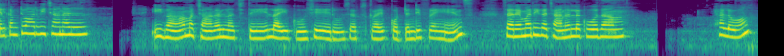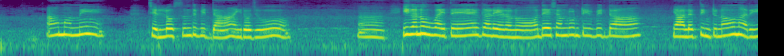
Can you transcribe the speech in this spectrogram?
వెల్కమ్ టు ఆర్వీ ఛానల్. ఇక మా ఛానల్ నచ్చితే లైక్ షేర్ సబ్స్క్రైబ్ కొట్టండి ఫ్రెండ్స్. సరే మరి ఇక ఛానల్లోకి పోదాం. హలో. ఆ మమ్మీ. చెల్లి వస్తుంది బిడ్డ ఈరోజు. ఇక నువ్వైతే గడేడను దేశంలో ఉంటే బిడ్డ. యాలకు తింటున్నావు మరి?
